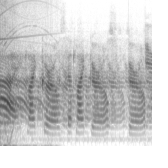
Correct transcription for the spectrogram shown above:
I like girls that like girls, girls.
